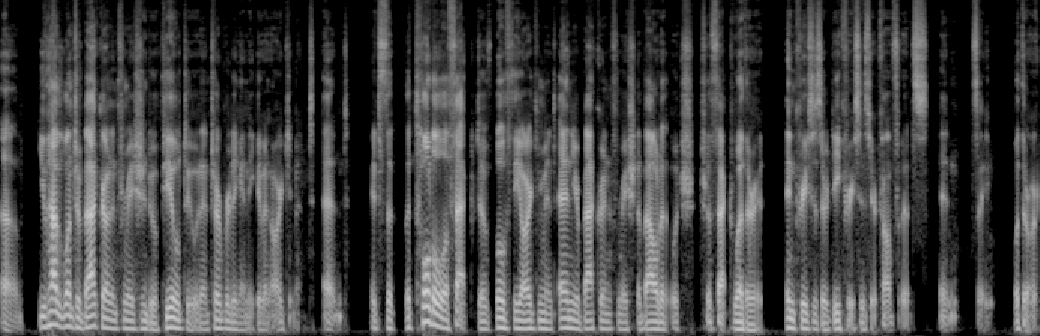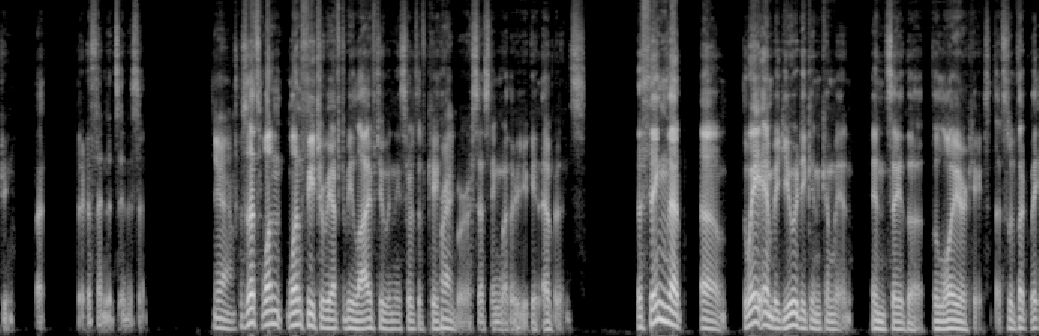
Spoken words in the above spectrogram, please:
um, you have a bunch of background information to appeal to in interpreting any given argument, and it's the, the total effect of both the argument and your background information about it, which should affect whether it increases or decreases your confidence in, say, what they're arguing that their defendant's innocent. Yeah. So that's one one feature we have to be live to in these sorts of cases right. where assessing whether you get evidence. The thing that um, the way ambiguity can come in in say the the lawyer case, that's what they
